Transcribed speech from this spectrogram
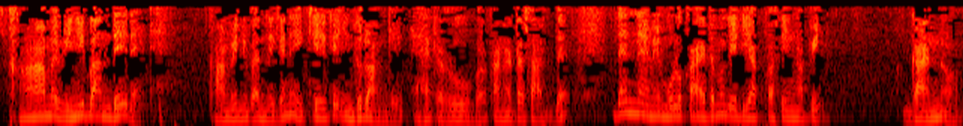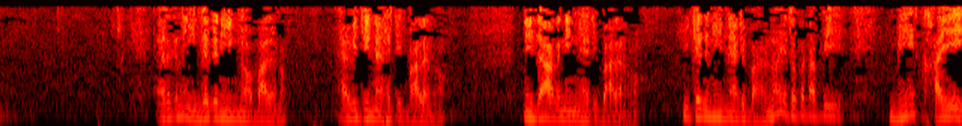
කාම විනිබන්දේ නැහැ. කාම විනිබන්දේ කියන්නේ එක එක ඉඳුරංගෙන් ඇහැට රූප කනට ශබ්ද දැන් නැහැ මේ මුළු කයටම gediyak වශයෙන් අපි ගන්නවා. අරගෙන ඉඳගෙන ඉන්නවා බලනවා. ඇවිදින හැටි බලනවා. නිදාගෙන ඉන්න හැටි බලනවා. හිටගෙන ඉන්න හැටි බලනවා. එතකොට අපි මේ කයෙහි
